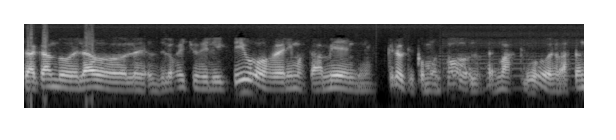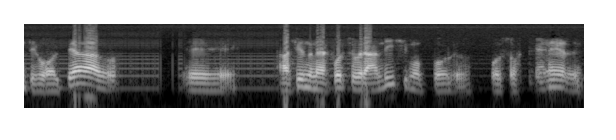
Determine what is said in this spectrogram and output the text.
Sacando de lado de los hechos delictivos, venimos también, creo que como todos los demás clubes, bastante golpeados, eh, haciendo un esfuerzo grandísimo por, por sostener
